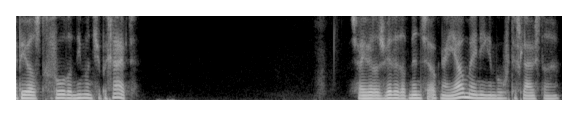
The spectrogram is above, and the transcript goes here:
Heb je wel eens het gevoel dat niemand je begrijpt? Zou je wel eens willen dat mensen ook naar jouw mening en behoeftes luisteren?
